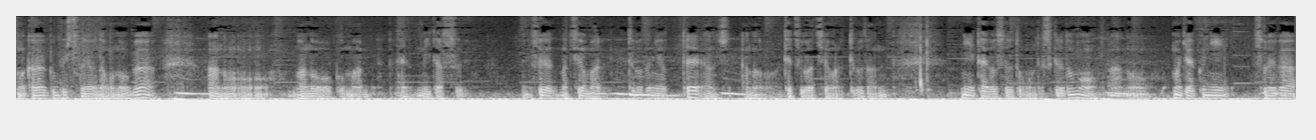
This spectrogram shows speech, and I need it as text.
まあ、化学物質のようなものが、あのあのこうまあ満たすそれがまあ強まるってことによってあのあの結合が強まるってことに対応すると思うんですけれども、あのまあ、逆にそれが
